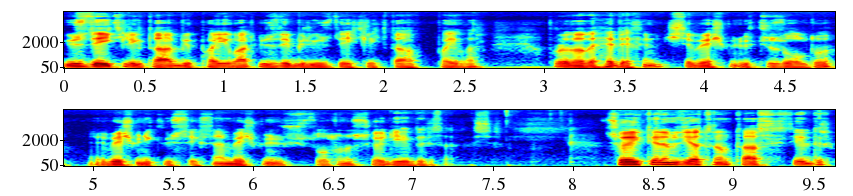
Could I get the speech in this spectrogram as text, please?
%2'lik daha bir payı var. %1, %2'lik daha bir payı var. Burada da hedefin işte 5300 olduğu, e, 5280, 5300 olduğunu söyleyebiliriz arkadaşlar. Söylediklerimiz yatırım tavsiyesi değildir.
